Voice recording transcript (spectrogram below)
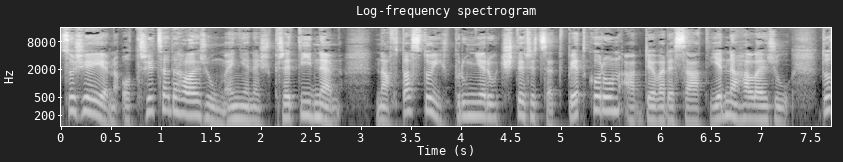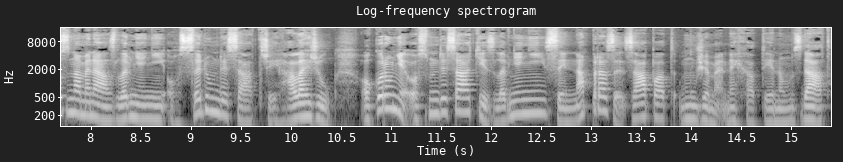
což je jen o 30 haléřů méně než před týdnem. Nafta stojí v průměru 45 korun a 91 haléřů, to znamená zlevnění o 73 haléřů. O koruně 80 zlevnění si na Praze Západ můžeme nechat jenom zdát.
